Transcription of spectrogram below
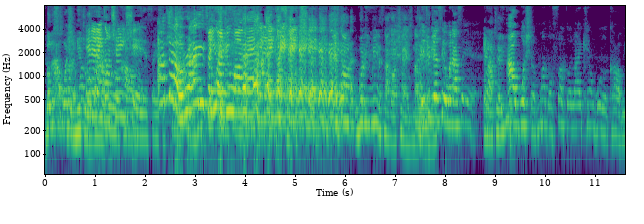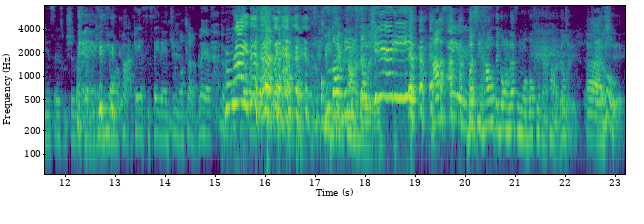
but let's I just put a a mutual. And it ain't gonna change shit. I know, shit. right? so you gonna do all that and it ain't gonna change shit. It's gonna, what do you mean it's not going to change nothing? Did you just hear what I said? And I'll tell you. I wish a motherfucker like him would call me and say some shit like that and get me on a podcast and say that and you gonna try to blast me. Right. You need gonna need security. I'm serious. But see, how is it going left when we're both taking accountability? Ah, Who? shit.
